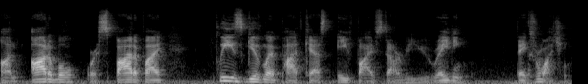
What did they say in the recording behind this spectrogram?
on Audible or Spotify, please give my podcast a five star review rating. Thanks for watching.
